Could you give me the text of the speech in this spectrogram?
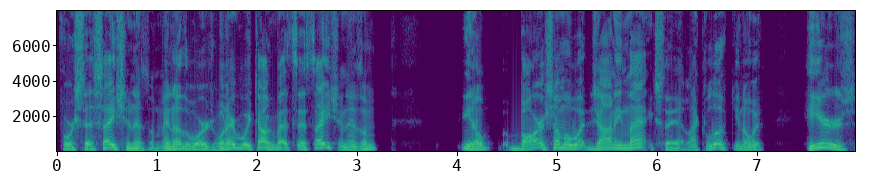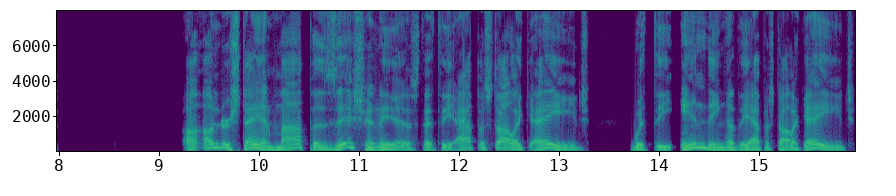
for cessationism. In other words, whenever we talk about cessationism, you know, bar some of what Johnny Mack said. Like, look, you know, here's uh, understand my position is that the apostolic age, with the ending of the apostolic age,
